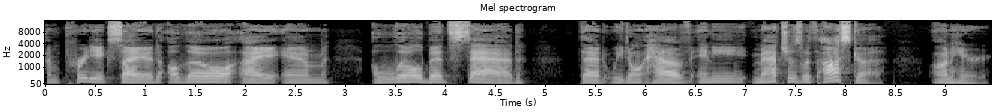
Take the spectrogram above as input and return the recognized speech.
I'm pretty excited, although I am a little bit sad that we don't have any matches with Asuka on here.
